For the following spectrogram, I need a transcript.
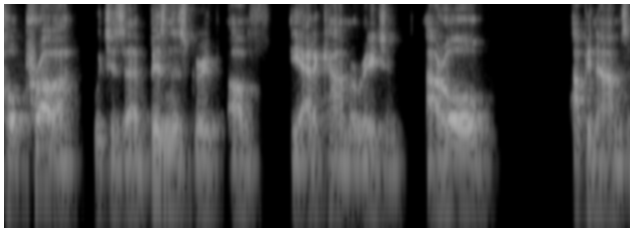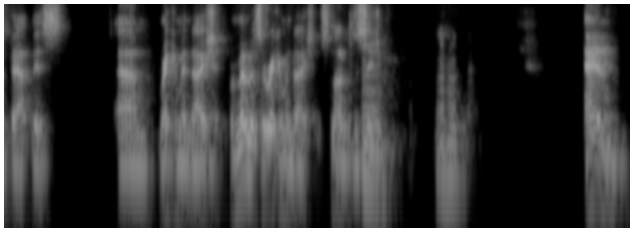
CORPROA, which is a business group of the Atacama region, are all up in arms about this um, recommendation. Remember, it's a recommendation, it's not a decision. Mm. Mm-hmm. And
